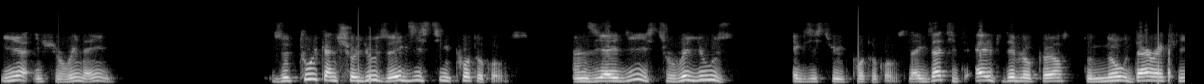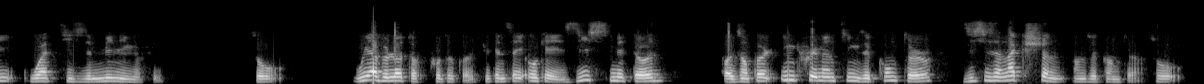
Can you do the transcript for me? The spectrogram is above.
here, if you rename, the tool can show you the existing protocols. And the idea is to reuse existing protocols. Like that, it helps developers to know directly what is the meaning of it. So we have a lot of protocols. You can say, okay, this method, for example, incrementing the counter, this is an action on the counter. So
